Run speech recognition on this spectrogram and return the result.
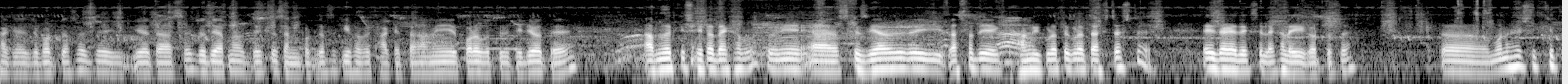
থাকে যে বটগাছের যে ইয়েটা আছে যদি আপনারা দেখতে চান বটগাছে কীভাবে থাকে তা আমি এর পরবর্তী ভিডিওতে আপনাদেরকে সেটা দেখাবো। তুমি আজকে জিয়ারের এই রাস্তা দিয়ে ভাঙ্গি কুড়াতে কুড়াতে আসতে আসতে এই জায়গায় দেখছি লেখালেখি করতেছে। তো মনে হয় শিক্ষিত।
